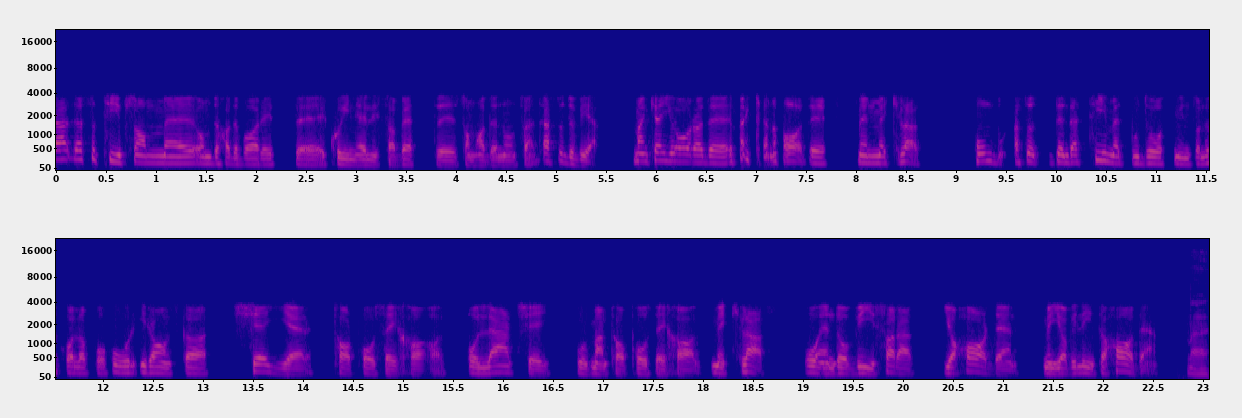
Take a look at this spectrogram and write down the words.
alltså typ som eh, om det hade varit eh, Queen Elizabeth eh, som hade någon sån, alltså du vet. Man kan göra det, man kan ha det, men med klass. Hon, alltså den där teamet borde åtminstone kolla på hur iranska tjejer tar på sig sjal och lärt sig hur man tar på sig sjal med klass och ändå visar att jag har den, men jag vill inte ha den. Nej,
